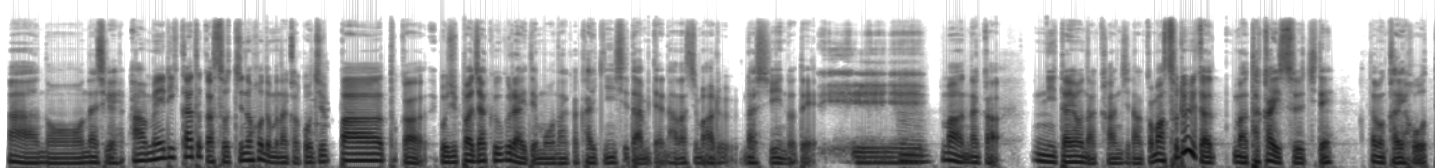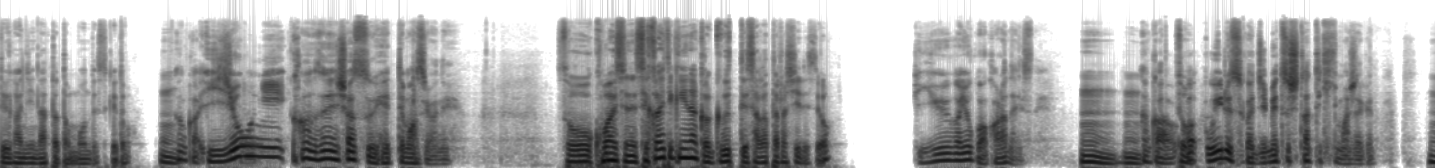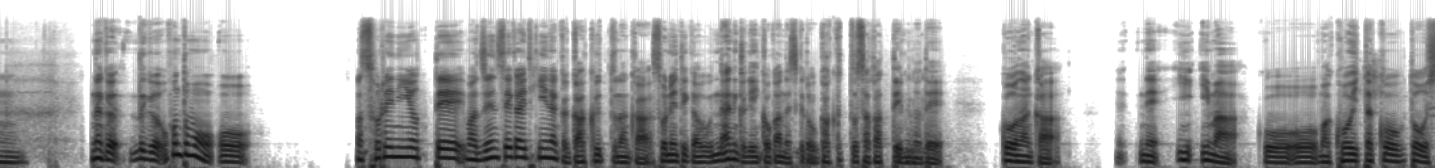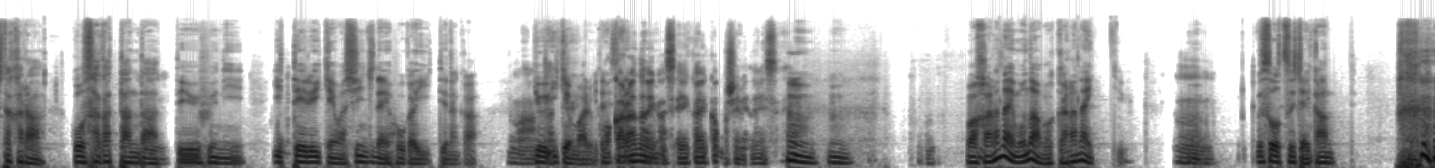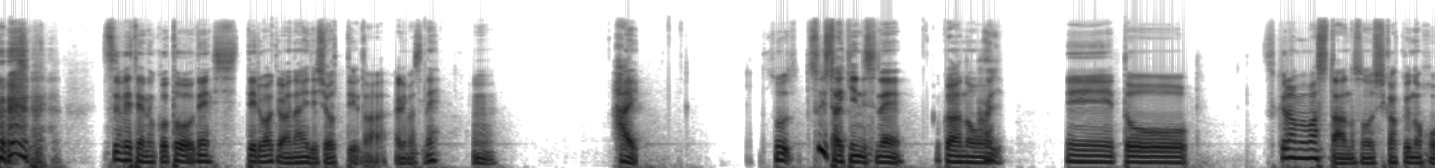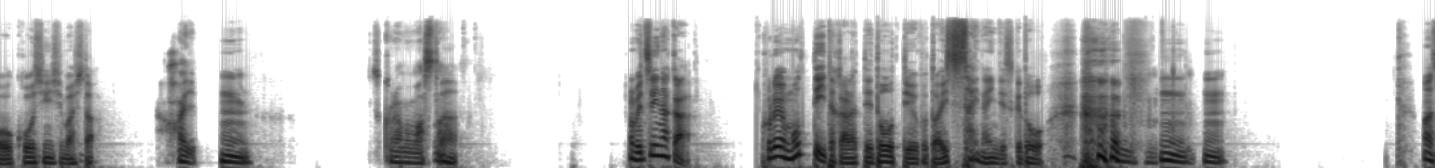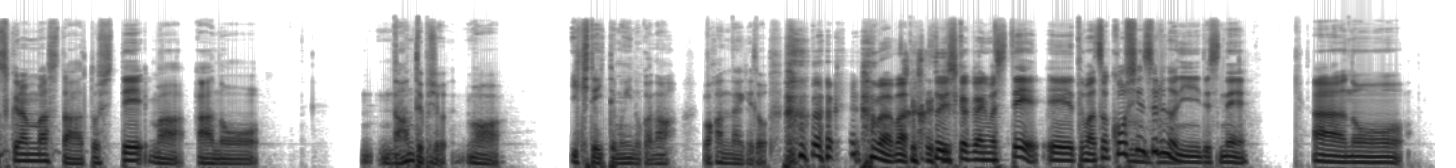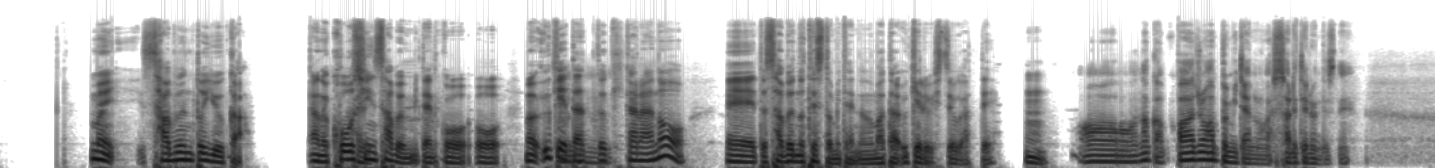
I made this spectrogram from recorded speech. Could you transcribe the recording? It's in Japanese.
あ、あの、何でしたっけ、アメリカとかそっちの方でもなんか50%とか50%弱ぐらいでもうなんか解禁してたみたいな話もあるらしいので、へえうんまあなんか似たような感じなんか、まあそれよりかまあ高い数値で多分解放っていう感じになったと思うんですけど、うんなんか異常に感染者数減ってますよね。そう、怖いですね。世界的になんかグッて下がったらしいですよ。理由がよくわからないですね。うん、うん。なんかウイルスが自滅したって聞きましたけど。うん。なんか、だから本当もう、おまあ、それによって、まあ、全世界的になんかガクッとなんか、それにか何が原因か分かんないですけど、ガクッと下がっているので、こうなんか、ね、い今、こう、まあ、こういったことをしたから、こう下がったんだっていうふうに言っている意見は信じない方がいいってなんか、まいう意見もあるみたいですねわからないが正解かもしれないですね。うん、うん。わからないものはわからないっていう。うん。嘘をついちゃいかん。そうですべてのことをね、知ってるわけはないでしょっていうのはありますね。うん。はい。そう、つい最近ですね、僕あの、はい。えっ、と、スクラムマスターのその資格の方を更新しました。はい。うん。スクラムマスター。まあ、別になんか、これを持っていたからってどうっていうことは一切ないんですけど、うんうん、うん。まあ、スクラムマスターとして、まあ、あの、なんて言うんでしょう。まあ、生きていってもいいのかな。わかんないけど。まあまあ、そういう資格がありまして、えっ、と、まあ、更新するのにですね、あの、まあ、差分というか、あの、更新差分みたいな、こう、をまあ、受けた時からの、えっ、と、差分のテストみたいなのをまた受ける必要があって、うん。ああ、なんかバージョンアップみたいなのがされてるんですね。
